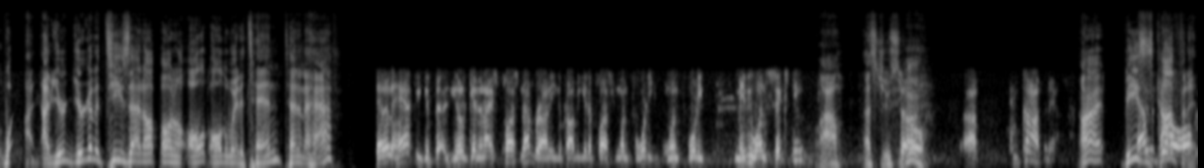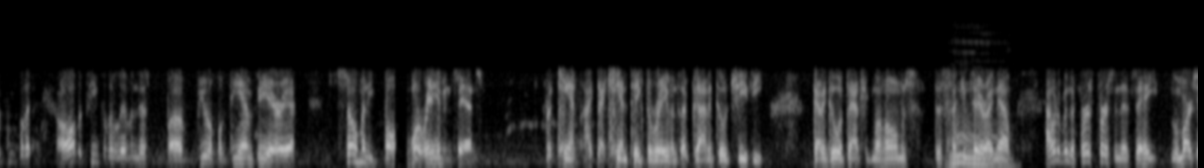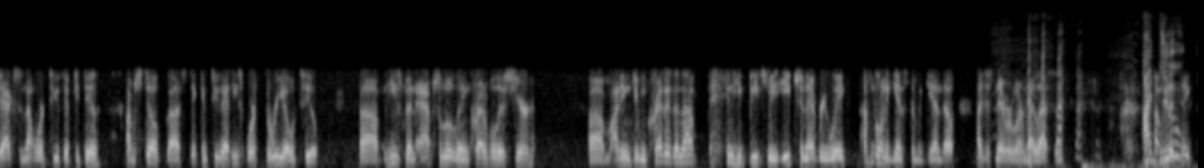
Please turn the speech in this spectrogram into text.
What, I, you're you're going to tease that up on an alt all the way to 10, 10 and a half? Ten and a half, you could you'll get a nice plus number on it. You could probably get a plus 140, 140, maybe 160. Wow, that's juicy. So uh, I'm confident. all right, Beez That is to All confident. the, people that, all the people that live in this uh, beautiful DMV area, so many Baltimore Ravens fans. I can't. I, I can't take the Ravens. I've got to go Chiefy. Got to go with Patrick Mahomes. This I can tell you right now. I would have been the first person that say, "Hey, Lamar Jackson's not worth 252." I'm still uh, sticking to that. He's worth 302. Uh, he's been absolutely incredible this year. Um, I didn't give him credit enough, and he beats me each and every week. I'm going against him again, though. I just never learned my lesson. I I'm do. take-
